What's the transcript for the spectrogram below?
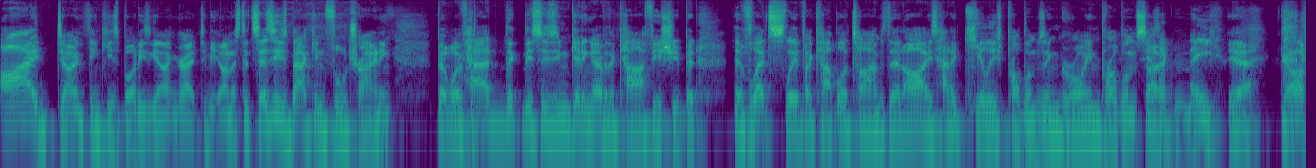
I don't think his body's going great, to be honest. It says he's back in full training, but we've had the, this is him getting over the calf issue, but they've let slip a couple of times that oh he's had Achilles problems and groin problems. So Sounds like me. yeah, God,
